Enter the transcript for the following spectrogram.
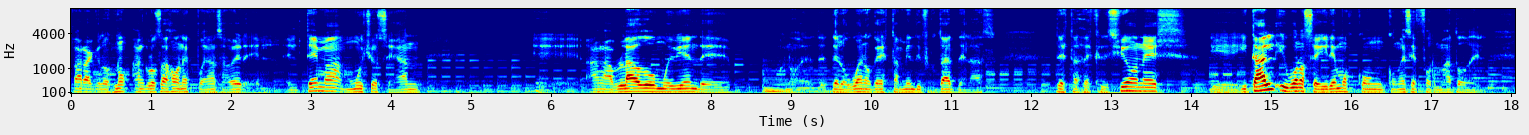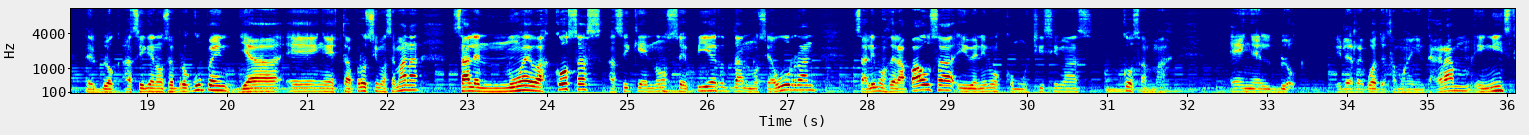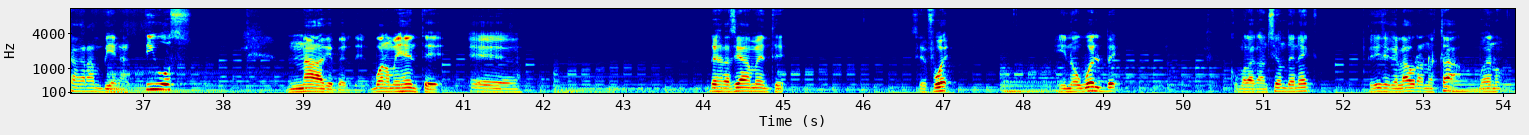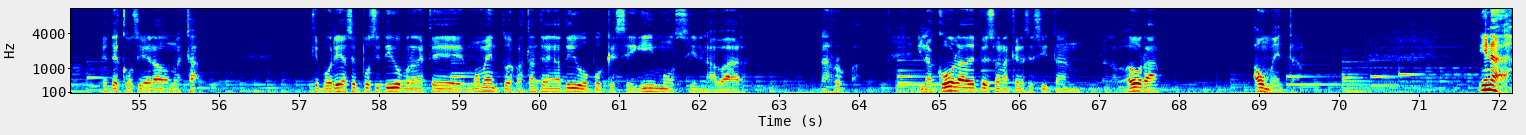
para que los no anglosajones puedan saber el, tema. Muchos se han, eh, han hablado muy bien de, de, lo bueno que es también disfrutar de, las, de estas descripciones y, tal. Y bueno, seguiremos con, ese formato del, del blog. Así que no se preocupen, ya en esta próxima semana salen nuevas cosas, así que no se pierdan, no se aburran Salimos de la pausa y venimos con muchísimas cosas más en el blog. Y les recuerdo, estamos en Instagram, en Instagram bien activos. Nada que perder. Bueno, mi gente, eh, desgraciadamente se fue y no vuelve. Como la canción de Neck que dice que Laura no está. Bueno, el desconsiderado no está que podría ser positivo, pero en este momento es bastante negativo porque seguimos sin lavar la ropa. Y la cola de personas que necesitan la lavadora aumenta. Y nada,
